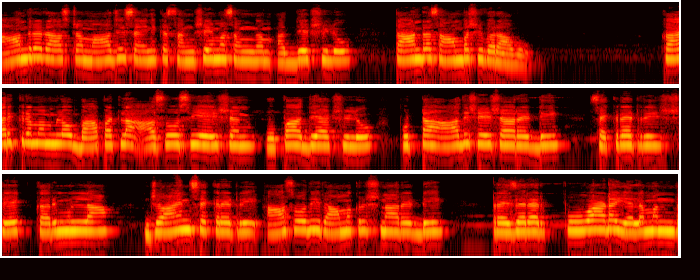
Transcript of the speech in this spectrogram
ఆంధ్ర రాష్ట్ర మాజీ సైనిక సంక్షేమ సంఘం అధ్యక్షులు తాండ్ర సాంబశివరావు. కార్యక్రమంలో బాపట్ల అసోసియేషన్ ఉపాధ్యక్షులు Putta Adiseshareddy secretary Shaik Karimulla joint secretary Asodi Ramakrishnareddy treasurer Puvvada Yalamanda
